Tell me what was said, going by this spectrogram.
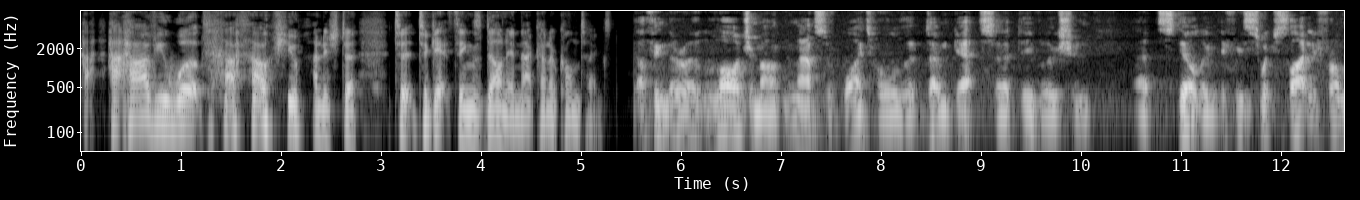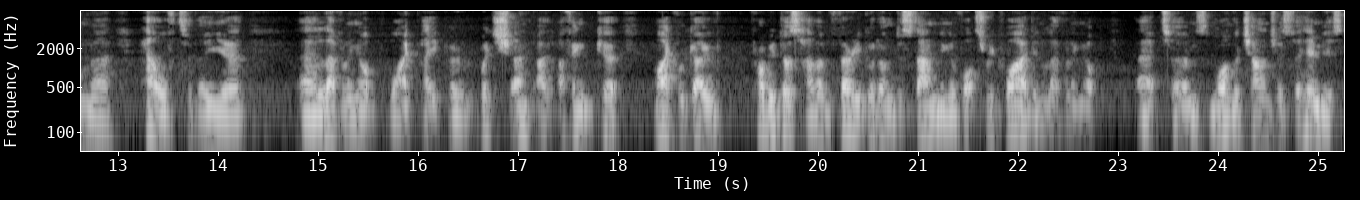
How, how have you worked? How, how, have you managed to, to to get things done in that kind of context? I think there are large amount, amounts of Whitehall that don't get uh, devolution. Uh, still, if we switch slightly from uh, health to the uh, levelling up white paper, which I, I think uh, Michael Gove probably does have a very good understanding of what's required in levelling up uh, terms. And one of the challenges for him is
